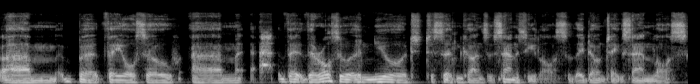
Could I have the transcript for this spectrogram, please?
Um, but they also, um, they're, also inured to certain kinds of sanity loss. So they don't take SAN loss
